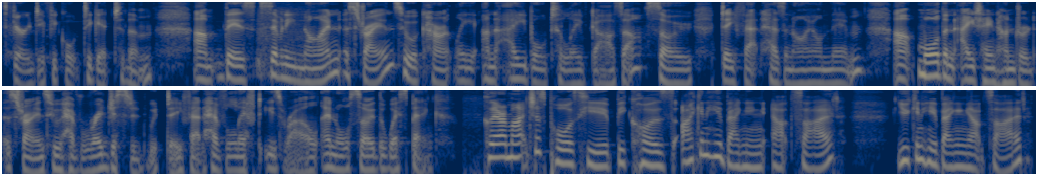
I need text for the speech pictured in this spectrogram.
it's very difficult to get to them. Um, there's 79 Australians who are currently unable to leave Gaza, so DFAT has an eye on them. Uh, more than 1,800 Australians who have registered with DFAT have left Israel and also the West Bank. Claire, I might just pause here because I can hear banging outside. You can hear banging outside.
